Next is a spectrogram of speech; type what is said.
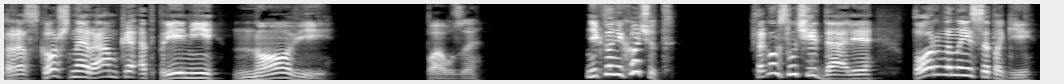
Роскошная рамка от премии «Нови». Пауза. «Никто не хочет?» «В таком случае далее. Порванные сапоги.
